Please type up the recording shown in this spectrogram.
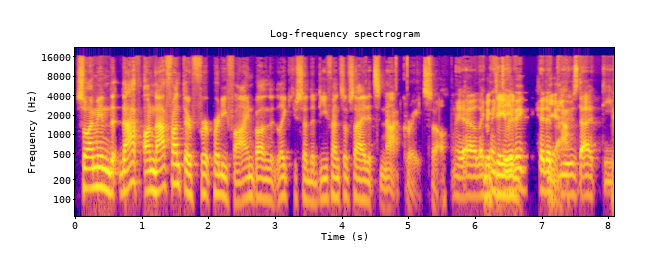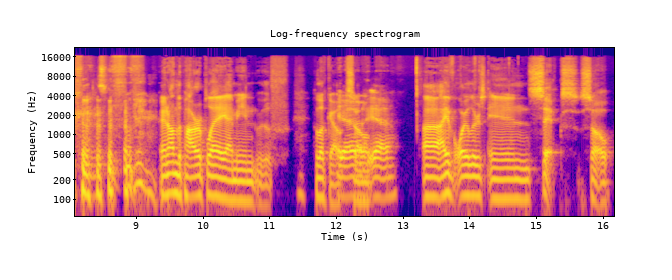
So I mean th- that on that front they're pretty fine, but the, like you said, the defensive side it's not great. So yeah, like McDavid, McDavid could have yeah. used that defense. and on the power play, I mean, oof, look out. Yeah, so yeah, uh, I have Oilers in six. So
